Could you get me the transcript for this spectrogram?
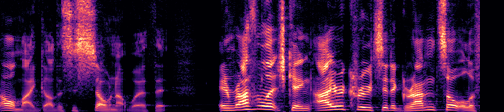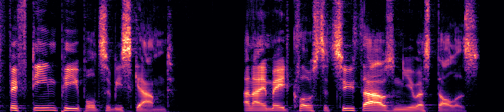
oh my god, this is so not worth it. In Wrath of the Lich King, I recruited a grand total of 15 people to be scammed, and I made close to 2,000 US dollars.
